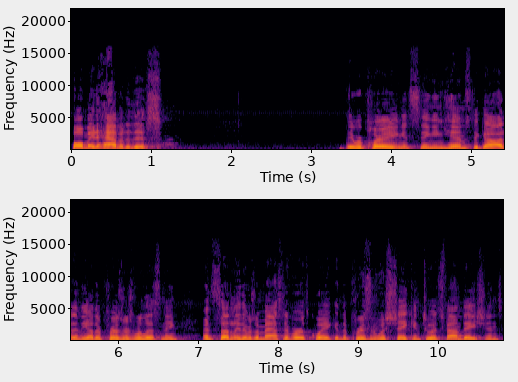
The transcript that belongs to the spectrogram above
Paul made a habit of this. They were praying and singing hymns to God, and the other prisoners were listening. And suddenly there was a massive earthquake, and the prison was shaken to its foundations.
